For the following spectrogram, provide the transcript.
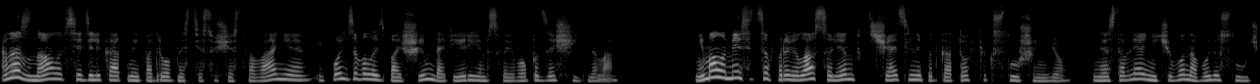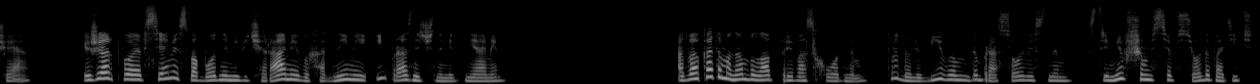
Она знала все деликатные подробности существования и пользовалась большим доверием своего подзащитного. Немало месяцев провела Солен в тщательной подготовке к слушанию, не оставляя ничего на волю случая, и жертвуя всеми свободными вечерами, выходными и праздничными днями. Адвокатом она была превосходным, трудолюбивым, добросовестным, стремившимся все доводить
